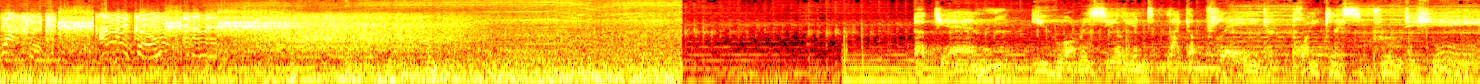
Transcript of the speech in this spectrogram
That's it. I'm Again, you are resilient like a plague, pointless protege.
